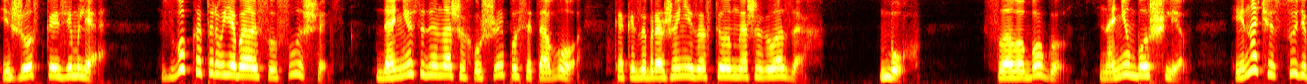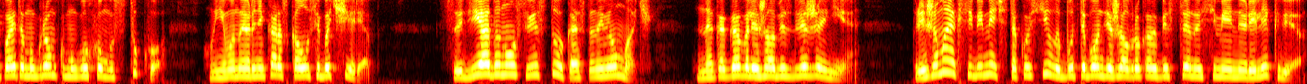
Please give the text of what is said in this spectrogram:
и жесткая земля. Звук, которого я боялся услышать, донесся до наших ушей после того, как изображение застыло в наших глазах. Бух. Слава богу, на нем был шлем, иначе, судя по этому громкому глухому стуку, у него наверняка раскололся бы череп. Судья дунул свисток и остановил матч. Накагава лежал без движения. Прижимая к себе мяч с такой силой, будто бы он держал в руках бесценную семейную реликвию,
